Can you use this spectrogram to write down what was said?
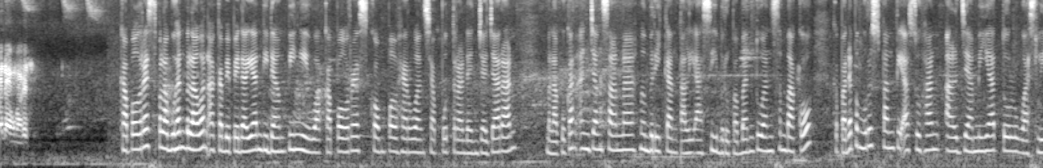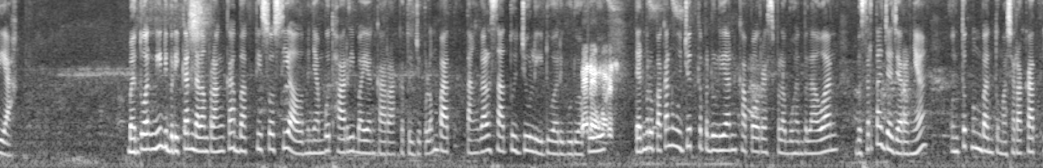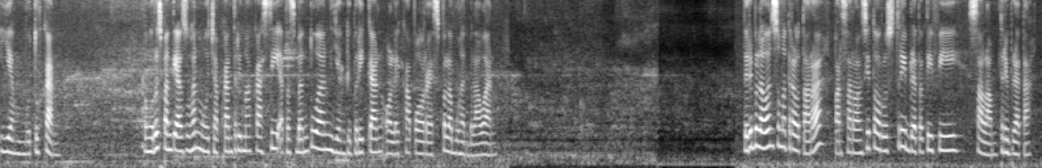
Bandung, makasih. Kapolres Pelabuhan Belawan AKBP Dayan didampingi Wakapolres Kompol Herwan Syaputra dan jajaran melakukan anjang sana memberikan tali asih berupa bantuan sembako kepada pengurus panti asuhan Al-Jamiyatul Wasliyah. Bantuan ini diberikan dalam rangka bakti sosial menyambut Hari Bayangkara ke-74 tanggal 1 Juli 2020 dan merupakan wujud kepedulian Kapolres Pelabuhan Belawan beserta jajarannya untuk membantu masyarakat yang membutuhkan. Pengurus panti asuhan mengucapkan terima kasih atas bantuan yang diberikan oleh Kapolres Pelabuhan Belawan. Dari Belawan, Sumatera Utara, Parsarwan Sitorus, Tribrata TV, Salam Tribrata.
